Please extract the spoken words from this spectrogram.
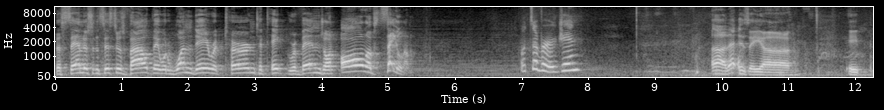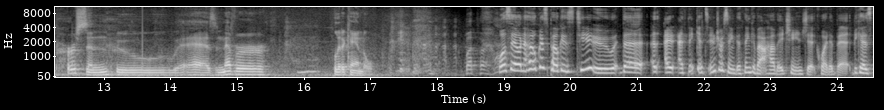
the Sanderson sisters vowed they would one day return to take revenge on all of Salem. What's a virgin? Uh, that is a uh, a person who has never lit a candle. Well, so in Hocus Pocus 2, the I, I think it's interesting to think about how they changed it quite a bit because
